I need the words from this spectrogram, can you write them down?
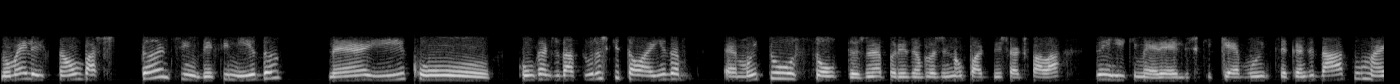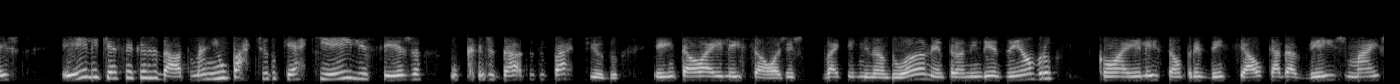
numa eleição bastante indefinida, né? E com, com candidaturas que estão ainda é, muito soltas, né? Por exemplo, a gente não pode deixar de falar do Henrique Meirelles, que quer muito ser candidato, mas ele quer ser candidato, mas nenhum partido quer que ele seja o candidato do partido. Então, a eleição, a gente vai terminando o ano, entrando em dezembro, com a eleição presidencial cada vez mais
